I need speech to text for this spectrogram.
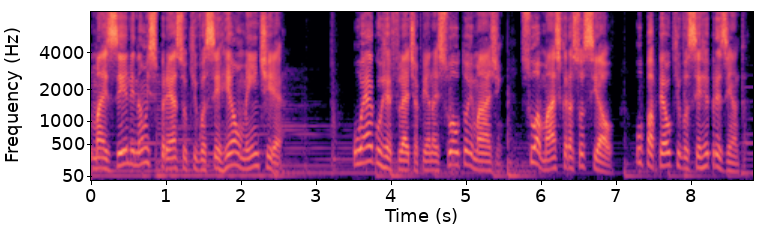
Mas ele não expressa o que você realmente é. O ego reflete apenas sua autoimagem, sua máscara social, o papel que você representa.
